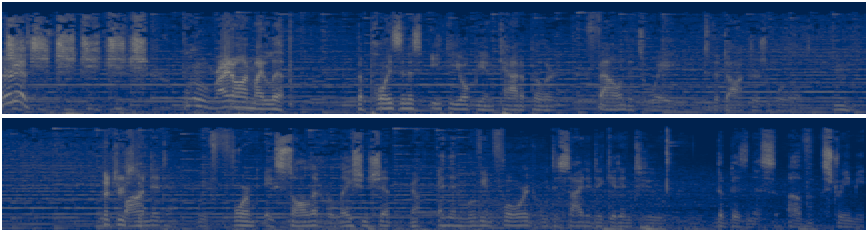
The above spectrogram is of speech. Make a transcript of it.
There it is. boom, right on my lip. The poisonous Ethiopian caterpillar found its way to the doctor's world. Hmm. Story. Bonded, we formed a solid relationship, Yeah. and then moving forward, we decided to get into the business of streaming.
